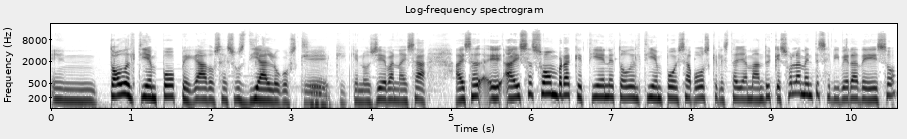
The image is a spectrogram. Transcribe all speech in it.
en todo el tiempo pegados a esos diálogos que, que, nos llevan a esa a esa eh, a esa sombra que tiene todo el tiempo esa voz que le está llamando y que solamente se libera de eso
